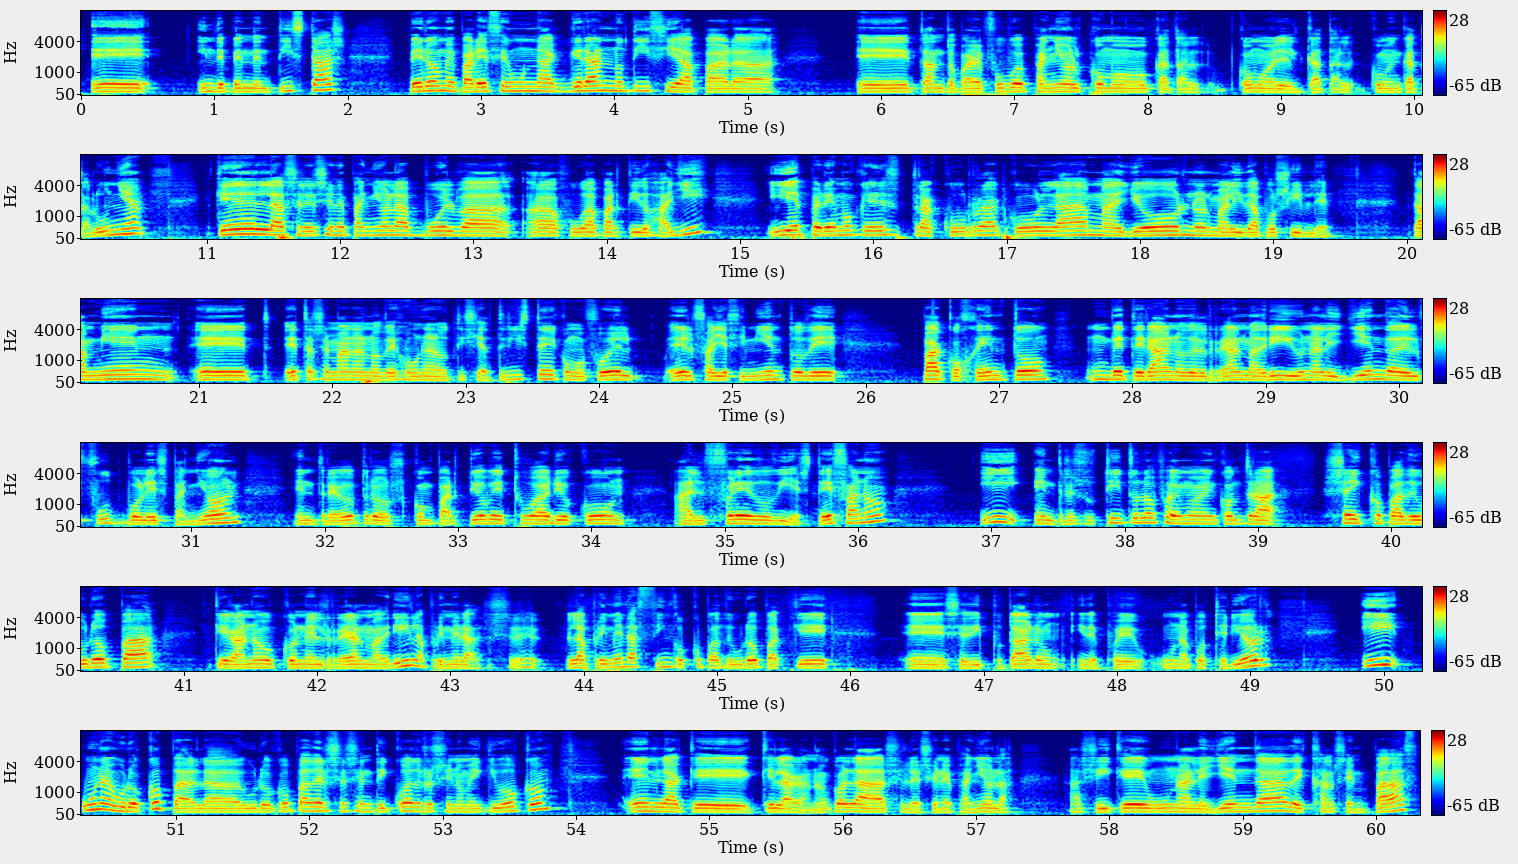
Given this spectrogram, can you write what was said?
eh, independentistas, pero me parece una gran noticia para eh, tanto para el fútbol español como, como, el como en Cataluña que la selección española vuelva a jugar partidos allí y esperemos que transcurra con la mayor normalidad posible. También eh, esta semana nos dejó una noticia triste, como fue el, el, fallecimiento de Paco Gento, un veterano del Real Madrid y una leyenda del fútbol español. Entre otros, compartió vestuario con Alfredo Di Stéfano. Y entre sus títulos podemos encontrar seis Copas de Europa que ganó con el Real Madrid, las primeras, las primeras cinco Copas de Europa que eh, se disputaron y después una posterior. Y una Eurocopa, la Eurocopa del 64 si no me equivoco, en la que, que la ganó con la selección española. Así que una leyenda, descanse en paz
